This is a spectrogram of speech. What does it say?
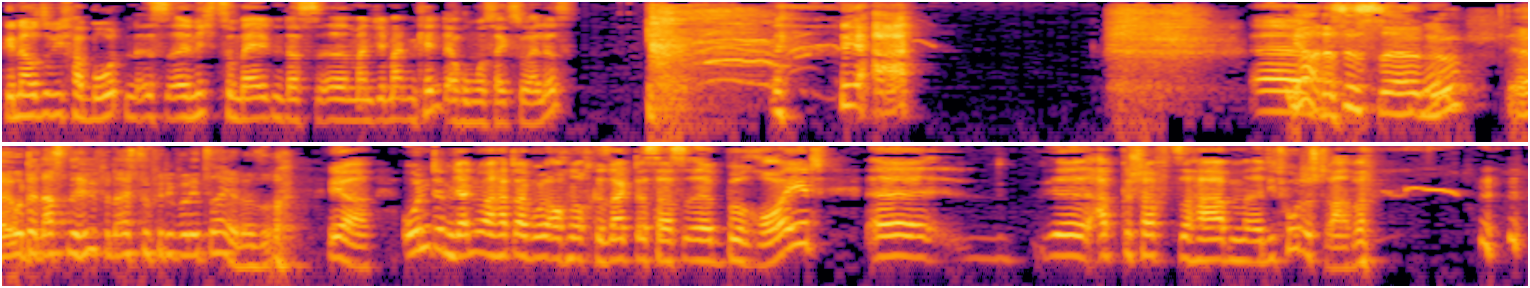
genauso wie verboten ist, äh, nicht zu melden, dass äh, man jemanden kennt, der homosexuell ist. ja. Äh, ja, das ist äh, ne? ne? Äh, unterlassene Hilfeleistung für die Polizei oder so. Ja, und im Januar hat er wohl auch noch gesagt, dass das äh, bereut, äh, äh, abgeschafft zu haben, äh, die Todesstrafe.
